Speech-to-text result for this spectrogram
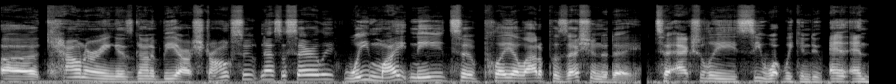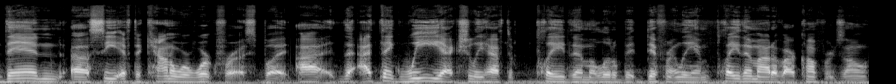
uh, countering is going to be our strong suit necessarily. We might need to play a lot of possession today to actually see what we can do and, and then uh, see if the counter will work for us. But I th- I think we actually have to play them a little bit differently and play them out of our comfort zone.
